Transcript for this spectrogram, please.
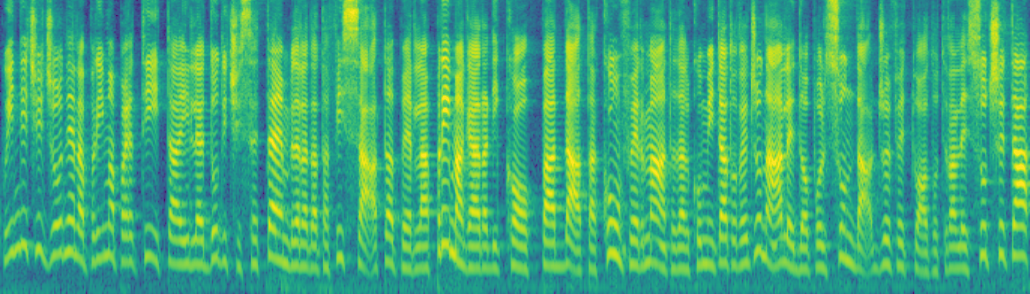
15 giorni alla prima partita, il 12 settembre la data fissata per la prima gara di Coppa, data confermata dal Comitato regionale dopo il sondaggio effettuato tra le società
